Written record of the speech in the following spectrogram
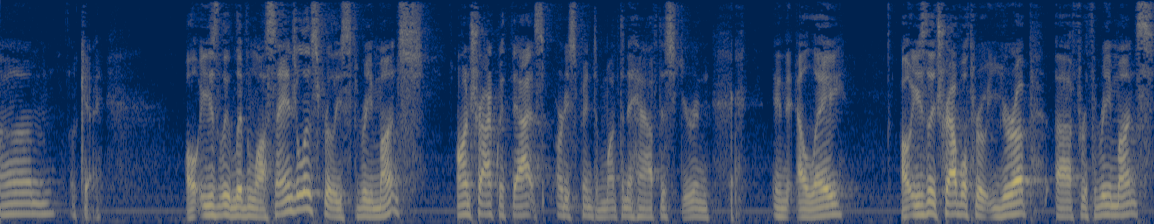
Um, okay. I'll easily live in Los Angeles for at least three months. On track with that. Already spent a month and a half this year in, in LA. I'll easily travel throughout Europe uh, for three months.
